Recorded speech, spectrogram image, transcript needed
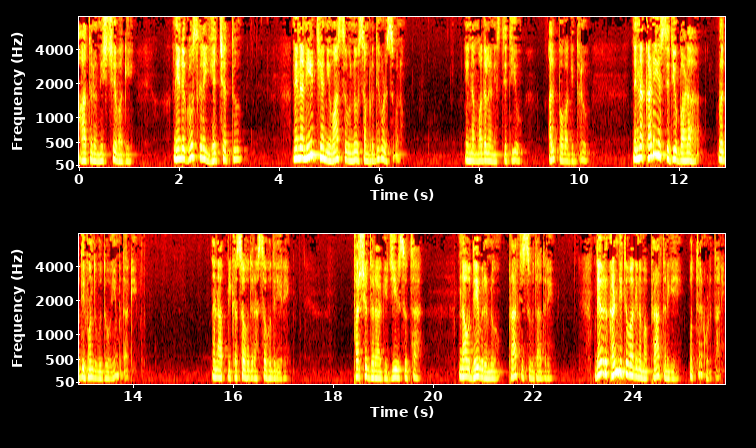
ಆತನು ನಿಶ್ಚಯವಾಗಿ ನಿನಗೋಸ್ಕರ ಎಚ್ಚೆತ್ತು ನಿನ್ನ ನೀತಿಯ ನಿವಾಸವನ್ನು ಸಮೃದ್ಧಿಗೊಳಿಸುವನು. ನಿನ್ನ ಮೊದಲನೇ ಸ್ಥಿತಿಯು ಅಲ್ಪವಾಗಿದ್ದರೂ ನಿನ್ನ ಕಡೆಯ ಸ್ಥಿತಿಯು ಬಹಳ ವೃದ್ಧಿ ಹೊಂದುವುದು ಎಂಬುದಾಗಿ. ನನ್ನ ಆತ್ಮಿಕ ಸಹೋದರ ಸಹೋದರಿಯರೇ, ಪರಿಶುದ್ಧರಾಗಿ ಜೀವಿಸುತ್ತಾ ನಾವು ದೇವರನ್ನು ಪ್ರಾರ್ಥಿಸುವುದಾದರೆ ದೇವರು ಖಂಡಿತವಾಗಿ ನಮ್ಮ ಪ್ರಾರ್ಥನೆಗೆ ಉತ್ತರ ಕೊಡುತ್ತಾನೆ.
